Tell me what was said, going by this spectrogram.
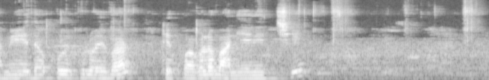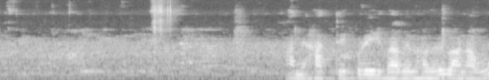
আমি এ দেখো এগুলো এবার ঠেকুয়াগুলো বানিয়ে নিচ্ছি। আমি হাতে করে এইভাবে ভাবে বানাবো।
